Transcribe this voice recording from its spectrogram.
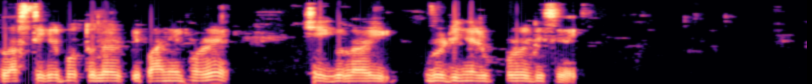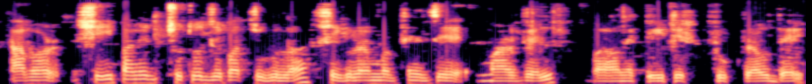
প্লাস্টিকের বোতলে আর কি পানি ভরে সেইগুলাই ব্রুডিং এর উপরে দিছি আবার সেই পানির ছোট যে পাত্রগুলা, সেগুলোর মধ্যে যে মার্বেল বা অনেক ইটের টুকরাও দেয়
